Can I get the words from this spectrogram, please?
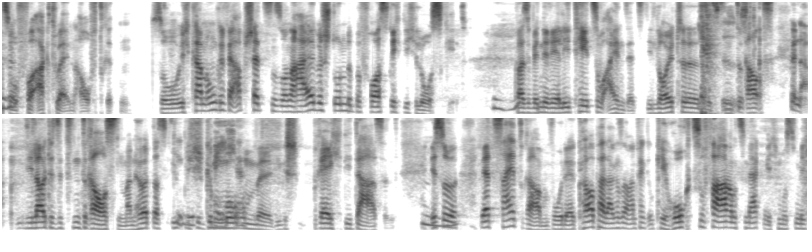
so mhm. vor aktuellen Auftritten. So, ich kann ungefähr abschätzen, so eine halbe Stunde, bevor es richtig losgeht. Mhm. Quasi, wenn die Realität so einsetzt. Die Leute sitzen draußen. Genau. Die Leute sitzen draußen. Man hört das die übliche Gespräche. Gemurmel, die Gespräche, die da sind. Mhm. Ist so mhm. der Zeitrahmen, wo der Körper langsam anfängt, okay, hochzufahren und zu merken, ich muss mich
